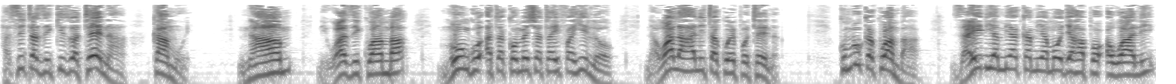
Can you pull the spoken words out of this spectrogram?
hasitazikizwa tena kamwe. Naam ni wazi kwamba mungu atakomesha taifa hilo na wala halitakuwepo tena. Kumbuka kwamba zaidi ya miaka 1 hapo awali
